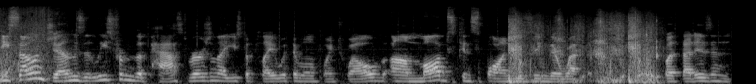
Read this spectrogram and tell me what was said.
the silent gems, at least from the past version I used to play with in 1.12, um, mobs can spawn using their weapons, but that isn't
